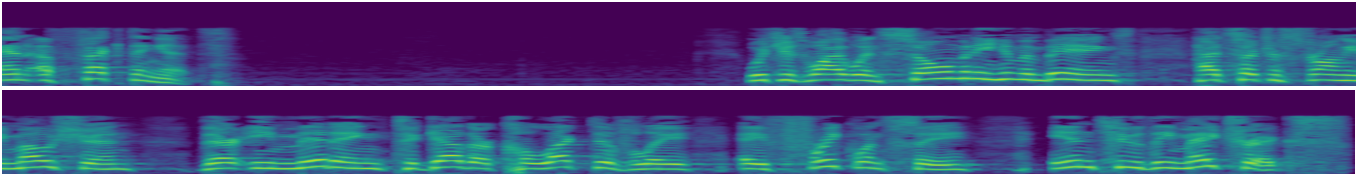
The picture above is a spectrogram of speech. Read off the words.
and affecting it. Which is why when so many human beings had such a strong emotion, they're emitting together collectively a frequency into the matrix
